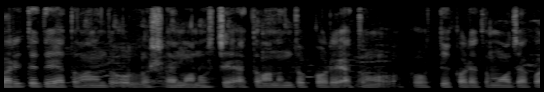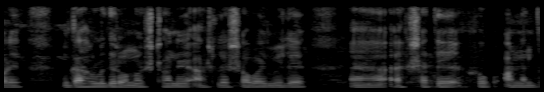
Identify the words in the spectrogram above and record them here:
বাড়িতে যে এত আনন্দ, উল্লাস হয় মানুষ যে এত আনন্দ করে, এত ফুর্তি করে, এত মজা করে গা হলুদের অনুষ্ঠানে আসলে সবাই মিলে একসাথে খুব আনন্দ,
